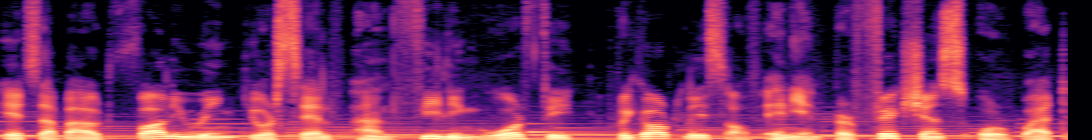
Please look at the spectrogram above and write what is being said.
It's about valuing yourself and feeling worthy regardless of any imperfections or what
